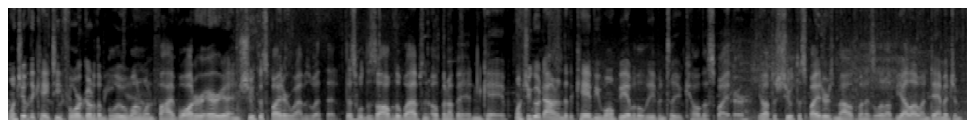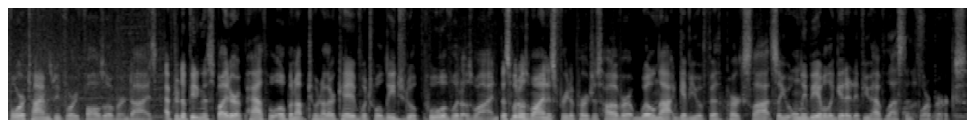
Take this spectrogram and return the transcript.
Once you have the KT-4, go to the blue 115 water area and shoot the spider webs with it. This will dissolve the webs and open up a hidden cave. Once you go down into the cave, you won't be able to leave until you kill the spider. You'll have to shoot the spider's mouth when it's lit up yellow and damage him 4 times before he falls over and dies. After defeating the spider, a path will open up to another cave which will lead you to a pool of Widow's Wine. This Widow's Wine is free to purchase, however, it will not give you a fifth perk slot, so you only be able to get it if you have less than 4 perks.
